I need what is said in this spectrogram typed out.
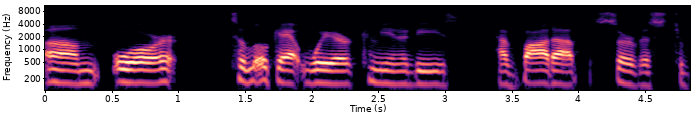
Um, or to look at where communities have bought up service to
